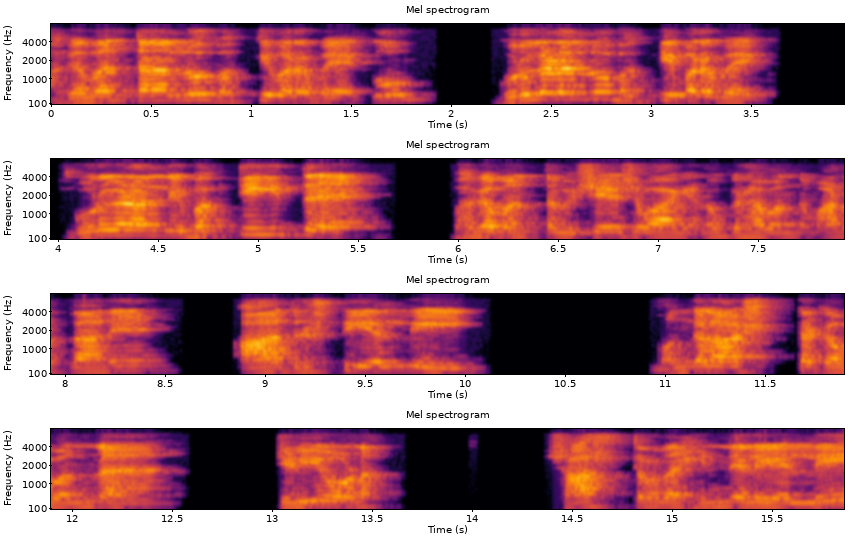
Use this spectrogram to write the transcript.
ಭಗವಂತನಲ್ಲೂ ಭಕ್ತಿ ಬರಬೇಕು, ಗುರುಗಳಲ್ಲೂ ಭಕ್ತಿ ಬರಬೇಕು. ಗುರುಗಳಲ್ಲಿ ಭಕ್ತಿ ಇದ್ರೆ ಭಗವಂತ ವಿಶೇಷವಾಗಿ ಅನುಗ್ರಹವನ್ನು ಮಾಡ್ತಾನೆ. ಆ ದೃಷ್ಟಿಯಲ್ಲಿ ಮಂಗಲಾಷ್ಟಕವನ್ನ ತಿಳಿಯೋಣ. ಶಾಸ್ತ್ರದ ಹಿನ್ನೆಲೆಯಲ್ಲಿ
